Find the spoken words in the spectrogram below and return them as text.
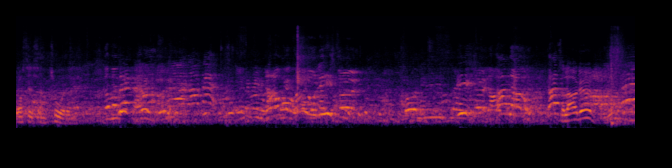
Forse Sanchore. It's allowed good.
